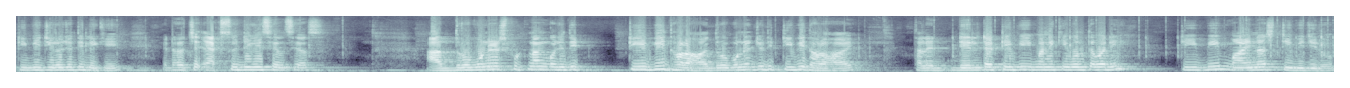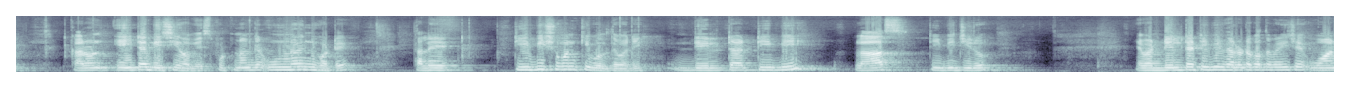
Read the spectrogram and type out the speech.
টিভি জিরো যদি লিখি, এটা হচ্ছে একশো ডিগ্রি সেলসিয়াস। আর দ্রবণের স্ফুটনাঙ্ক যদি টিবি ধরা হয় দ্রবণের যদি টিবি ধরা হয় তাহলে ডেল্টা টিবি মানে কি বলতে পারি টিবি মাইনাস টিবি জিরো কারণ এইটা বেশি হবে স্ফুটনাঙ্কের উন্নয়ন ঘটে তাহলে টিবি সমান কি বলতে পারি delta TB plus TB zero এবার ডেল্টা টিভির ভ্যালুটা কত বেরিয়েছে ওয়ান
